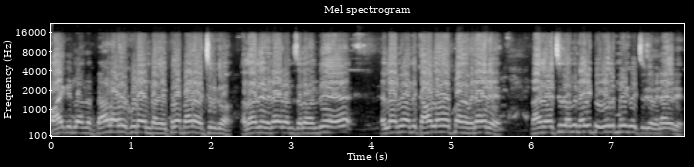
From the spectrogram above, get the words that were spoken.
பாக்கெட்ல அந்த பேனாவே கூட இருந்தாங்க இப்பதான் பேனா வச்சிருக்கோம். அதாவது விநாயகர் சில வந்து எல்லாருமே வந்து காலைல வைப்பாங்க விநாயகர். நாங்க வச்சது வந்து நைட்டு ஏழு மணிக்கு வச்சிருக்கோம் விநாயகர்.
